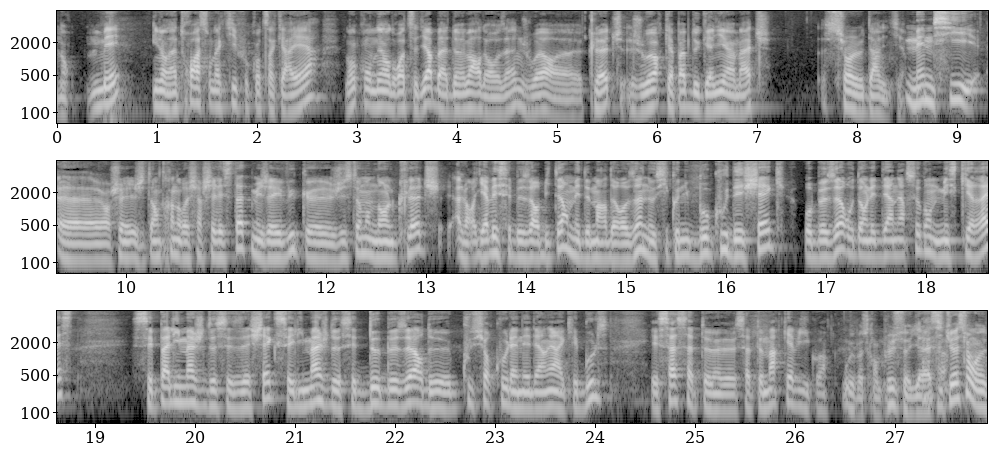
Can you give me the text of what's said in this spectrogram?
Non. Mais il en a trois à son actif au cours de sa carrière. Donc on est en droit de se dire, bah, Demar de Rosanne, joueur clutch, joueur capable de gagner un match sur le dernier tir. Même si, euh, alors j'étais en train de rechercher les stats, mais j'avais vu que justement dans le clutch, alors il y avait ces buzzer beaters, mais DeMar DeRozan a aussi connu beaucoup d'échecs au buzzer ou dans les dernières secondes. Mais ce qui reste, c'est pas l'image de ces échecs, c'est l'image de ces deux buzzers de coup sur coup l'année dernière avec les Bulls. Et ça, ça te, ça te marque à vie, quoi. Oui, parce qu'en plus, il y a la situation.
